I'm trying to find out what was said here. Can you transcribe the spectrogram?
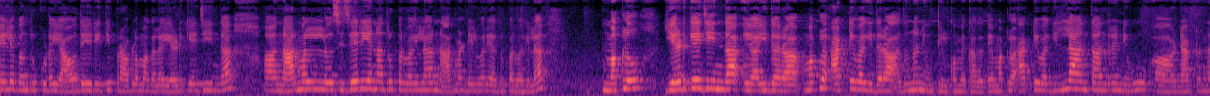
ಮೇಲೆ ಬಂದರೂ ಕೂಡ ಯಾವುದೇ ರೀತಿ ಪ್ರಾಬ್ಲಮ್ ಆಗಲ್ಲ. ಎರಡು ಕೆ ಜಿಯಿಂದ ನಾರ್ಮಲ್ ಸಿಜೇರಿಯನ್ ಆದರೂ ಪರವಾಗಿಲ್ಲ ನಾರ್ಮಲ್ ಡೆಲಿವರಿ ಆದರೂ ಪರವಾಗಿಲ್ಲ. ಮಕ್ಕಳು ಎರಡು ಕೆ ಜಿಯಿಂದ ಇದ್ದಾರ ಮಕ್ಕಳು ಆ್ಯಕ್ಟಿವ್ ಆಗಿದ್ದಾರ, ಅದನ್ನು ನೀವು ತಿಳ್ಕೊಬೇಕಾಗತ್ತೆ. ಮಕ್ಕಳು ಆ್ಯಕ್ಟಿವ್ ಆಗಿಲ್ಲ ಅಂತ ಅಂದರೆ ನೀವು ಡಾಕ್ಟ್ರನ್ನ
